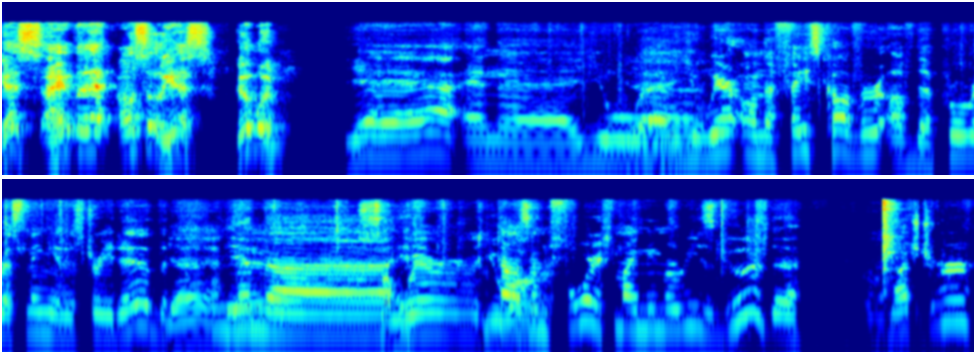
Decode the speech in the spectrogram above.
Yes, I have that also. Yes, good one. yeah, yeah, yeah. and uh, you uh, you were on the face cover of the Pro Wrestling Illustrated Yeah, in uh, uh, somewhere you 2004, if my memory is good. Uh, not sure.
